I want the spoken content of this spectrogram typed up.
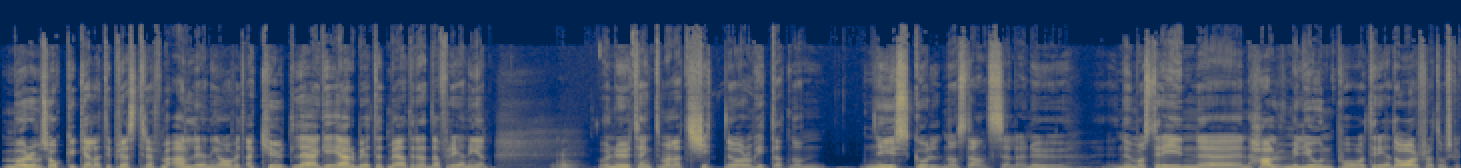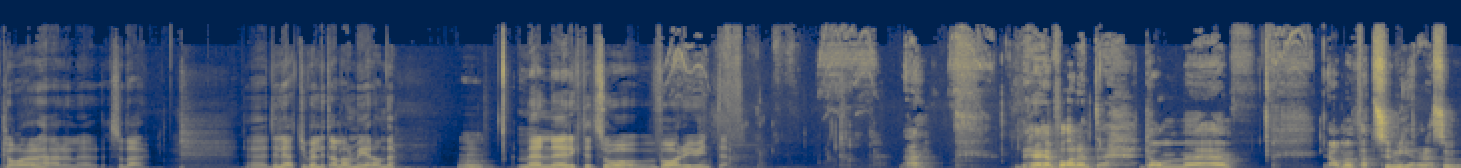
Mörrums Hockey kallar till pressträff med anledning av ett akut läge i arbetet med att rädda föreningen. Mm. och nu tänkte man att shit, nu har de hittat någon ny skuld någonstans eller nu Nu måste det in eh, en halv miljon på tre dagar för att de ska klara det här eller sådär. Det lät ju väldigt alarmerande. Mm. Men riktigt så var det ju inte. Nej, det var det inte. De... eh, Ja, men för att summera det så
